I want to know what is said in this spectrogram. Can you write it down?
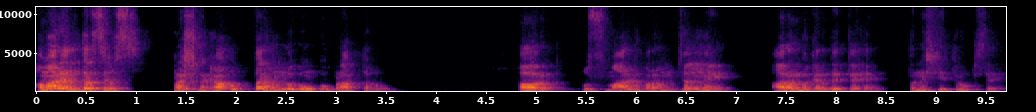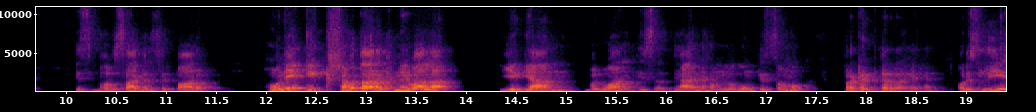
हमारे अंदर से उस प्रश्न का उत्तर हम लोगों को प्राप्त हो, और उस मार्ग पर हम चलने आरंभ कर देते हैं। तो निश्चित रूप से इस भवसागर से पार होने की क्षमता रखने वाला ये ज्ञान भगवान इस अध्याय में हम लोगों के सम्मुख प्रकट कर रहे हैं। और इसलिए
